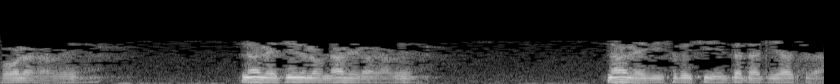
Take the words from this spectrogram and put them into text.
ပေါ်လာတာပဲနားလည်ခြင်းလို့နားလည်လာတာပဲ နားလည်ပြီဆိုလို့ရှိရင်တတ္တတရားဆိုတာ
